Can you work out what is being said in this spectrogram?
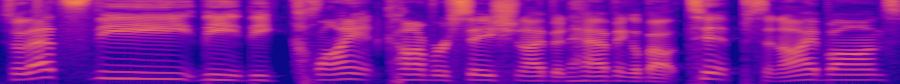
So that's the the the client conversation I've been having about tips and I bonds.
